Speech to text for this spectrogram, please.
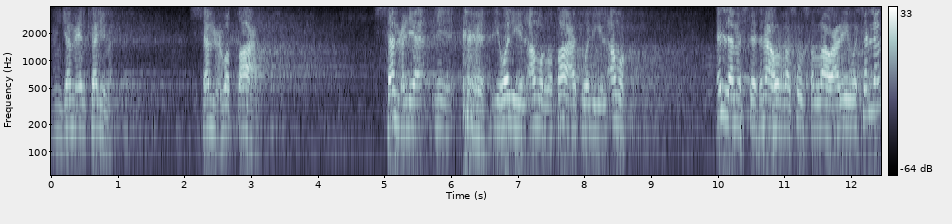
من جمع الكلمة. السمع والطاعة. السمع لولي الأمر وطاعة ولي الأمر. إلا ما استثناه الرسول صلى الله عليه وسلم.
